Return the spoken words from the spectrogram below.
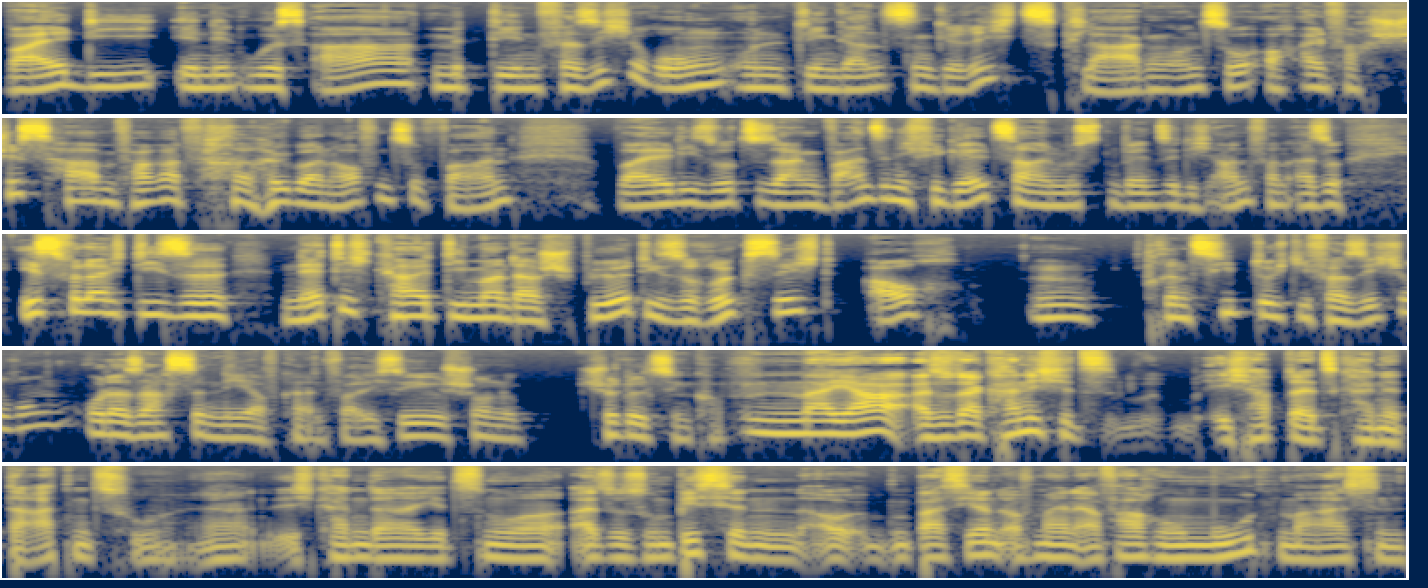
weil die in den USA mit den Versicherungen und den ganzen Gerichtsklagen und so auch einfach Schiss haben, Fahrradfahrer über den Haufen zu fahren, weil die sozusagen wahnsinnig viel Geld zahlen müssten, wenn sie dich anfahren. Also ist vielleicht diese Nettigkeit, die man da spürt, diese Rücksicht auch ein Prinzip durch die Versicherung oder sagst du, nee, auf keinen Fall? Ich sehe schon, du schüttelst den Kopf. Naja, also da kann ich jetzt, ich habe da jetzt keine Daten zu. Ja. Ich kann da jetzt nur, also so ein bisschen basierend auf meinen Erfahrungen mutmaßen.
